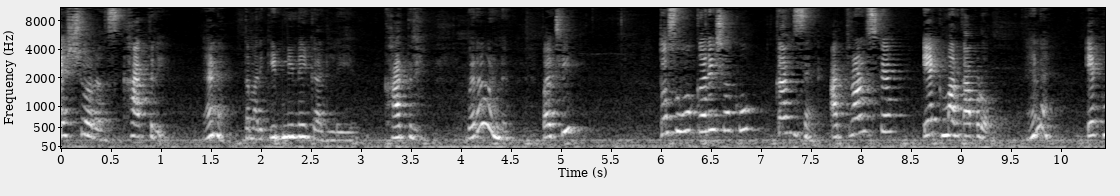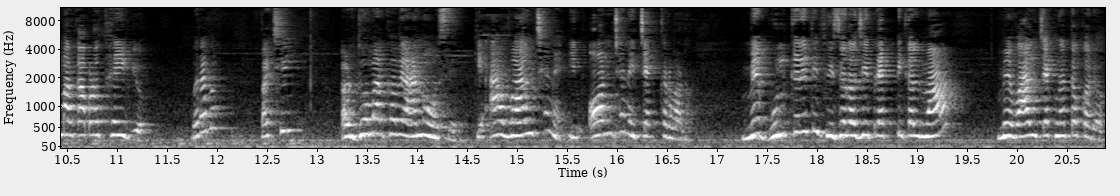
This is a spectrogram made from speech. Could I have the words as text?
એશ્યોરન્સ ખાતરી. હે ને? તમારી કિડની નહીં કાઢી લઈએ. ખાતરી. બરાબર ને? પછી? તો શું હું કરી શકું? કન્સેન્ટ આ ત્રણ સ્ટેપ એક માર્ક આપણો. હે ને? એક માર્ક આપણો થઈ ગયો. બરાબર? પછી? અડધો માર્ક હવે આનો હશે કે આ વાલ છે ને એ ઓન છે ને ચેક કરવાનો. મેં ભૂલ કરી હતી ફિઝિયોલોજી પ્રેક્ટિકલમાં મેં. વાલ ચેક નતો કર્યો.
